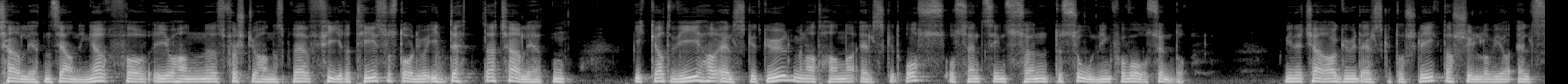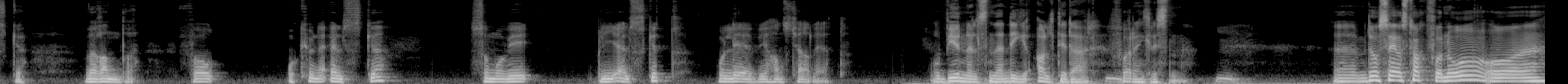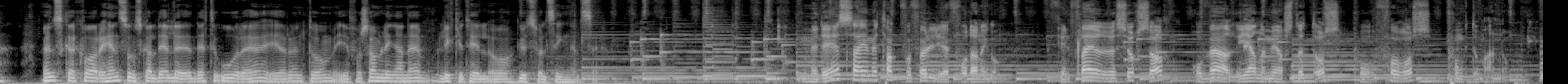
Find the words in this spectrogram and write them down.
kjærlighetens gjerninger. For i Johannes, 1. Johannes brev 4,10 så står det jo i dette kjærligheten. Ikke at vi har elsket Gud, men at Han har elsket oss og sendt sin sønn til soning for våre synder. Mine kjære, har Gud elsket oss slik, da skylder vi å elske hverandre. For å kunne elske, så må vi bli elsket og leve i Hans kjærlighet. Og begynnelsen den ligger alltid der for en kristen. Mm. Ehm, da sier vi takk for nå, og eh, ønsker hver og en som skal dele dette ordet rundt om i forsamlingene, lykke til og Guds velsignelse. Med det sier vi takk for følget for denne gang. Finn flere ressurser, og vær gjerne med å støtte oss på foross.no.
